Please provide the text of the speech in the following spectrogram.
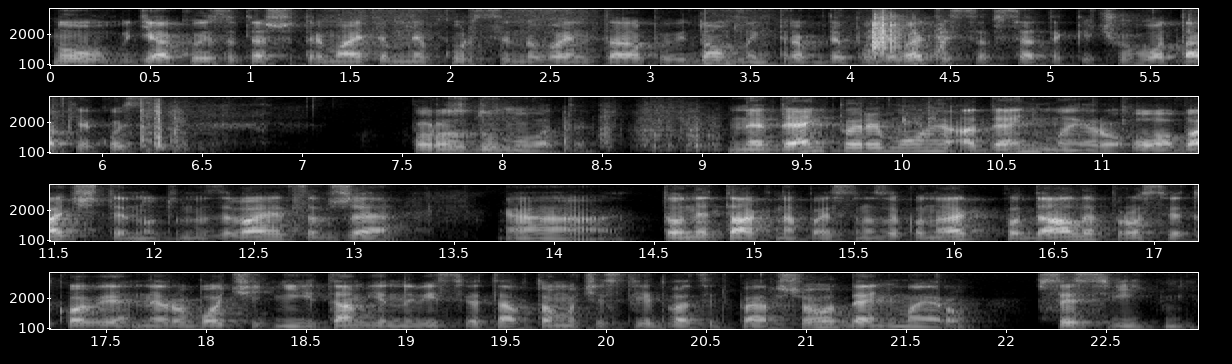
Ну, дякую за те, що тримаєте мене в курсі новин та повідомлень. Треба буде подивитися все-таки, чого так якось пороздумувати. Не День перемоги, а День миру. О, бачите, ну то називається вже. То не так написано. Законопроект подали про святкові неробочі дні. І там є нові свята, в тому числі 21-го День миру. Всесвітній.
